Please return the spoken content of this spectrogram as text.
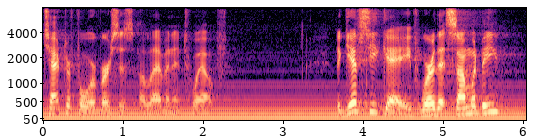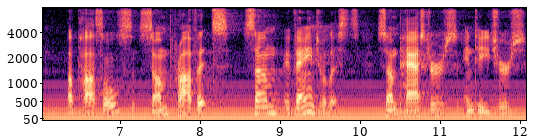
chapter 4, verses 11 and 12. The gifts he gave were that some would be apostles, some prophets, some evangelists, some pastors and teachers,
